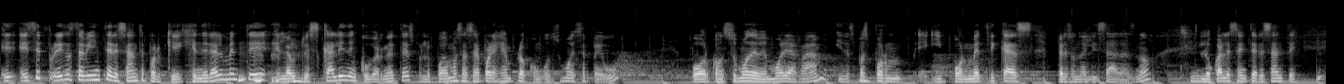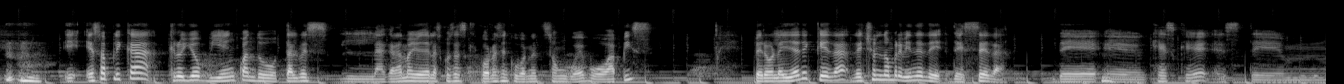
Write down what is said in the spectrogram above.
e, ese proyecto está bien interesante porque generalmente el autoscaling en Kubernetes pues, lo podemos hacer, por ejemplo, con consumo de CPU por consumo de memoria RAM y después por, y por métricas personalizadas, ¿no? Lo cual está interesante. Eh, eso aplica, creo yo, bien cuando tal vez la gran mayoría de las cosas que corres en Kubernetes son web o APIs. Pero la idea de queda, de hecho el nombre viene de, de SEDA, de, eh, ¿qué es que? Este... Mm,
